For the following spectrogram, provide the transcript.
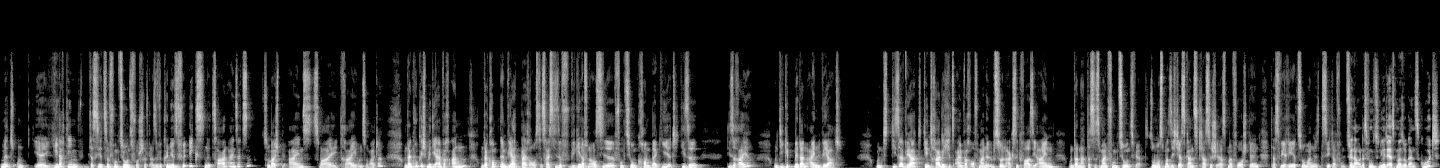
mit. Und äh, je nachdem, das ist jetzt eine Funktionsvorschrift. Also wir können jetzt für x eine Zahl einsetzen, zum Beispiel 1, 2, 3 und so weiter. Und dann gucke ich mir die einfach an und da kommt ein Wert bei raus. Das heißt, diese, wir gehen davon aus, diese Funktion konvergiert, diese, diese Reihe, und die gibt mir dann einen Wert. Und dieser Wert, den trage ich jetzt einfach auf meine y-Achse quasi ein und dann hat, das ist mein Funktionswert. So muss man sich das ganz klassisch erstmal vorstellen. Das wäre jetzt so meine Zeta-Funktion. Genau, das funktioniert erstmal so ganz gut,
